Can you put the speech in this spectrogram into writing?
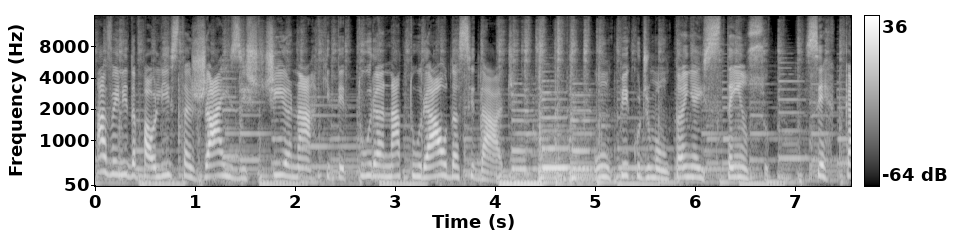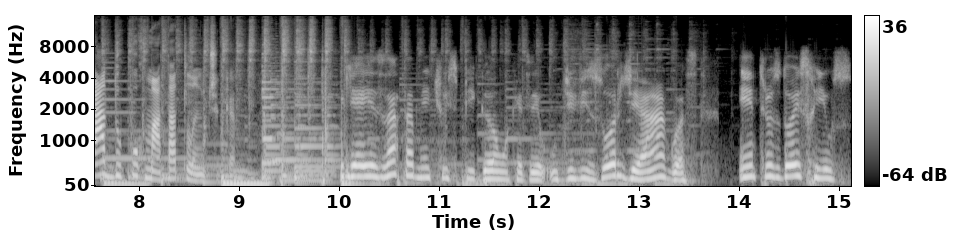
a Avenida Paulista já existia na arquitetura natural da cidade. Um pico de montanha extenso, cercado por Mata Atlântica. Ele é exatamente o espigão, quer dizer, o divisor de águas entre os dois rios,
